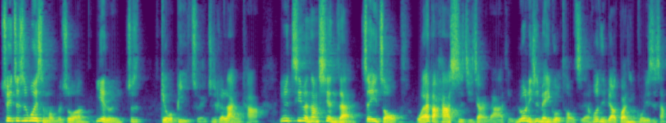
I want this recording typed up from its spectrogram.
所以这是为什么我们说叶伦就是给我闭嘴，就是个烂咖。因为基本上现在这一周，我来把他的事迹讲给大家听。如果你是美股投资人，或者你比较关心国际市场，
